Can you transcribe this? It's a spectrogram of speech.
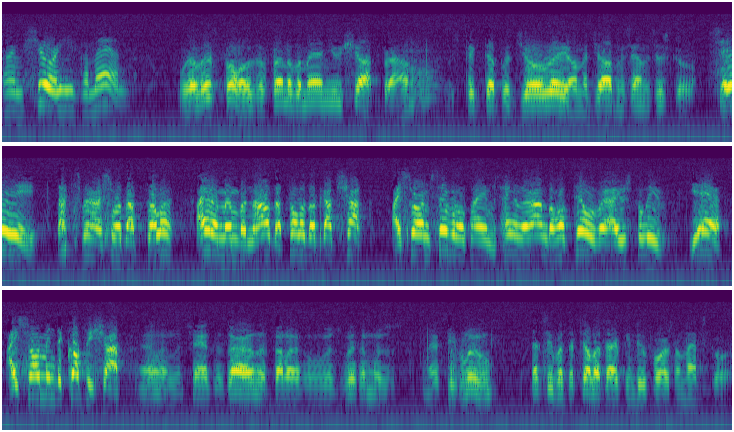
I'm sure he's the man. Well, this fellow's a friend of the man you shot, Brown. He was picked up with Joe Ray on the job in San Francisco. Say, that's where I saw that fella. I remember now, that fella that got shot. I saw him several times hanging around the hotel where I used to live. Yeah, I saw him in the coffee shop. Well, and the chances are the fellow who was with him was Nessie Blue. Let's see what the teletype can do for us on that score.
